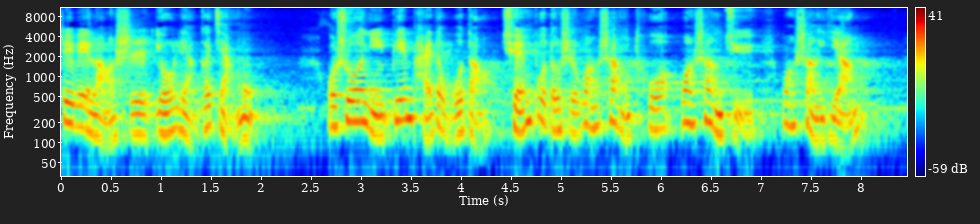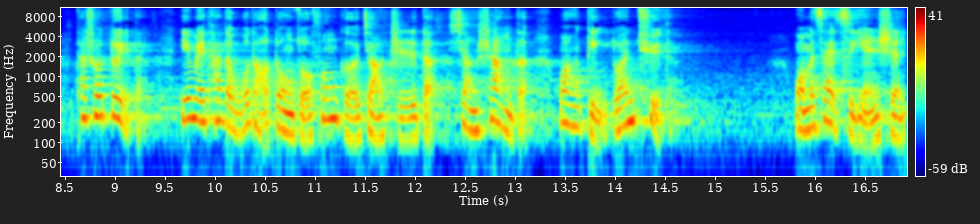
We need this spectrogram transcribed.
这位老师有两个甲木，我说你编排的舞蹈全部都是往上托、往上举、往上扬。他说：“对的，因为他的舞蹈动作风格叫直的、向上的、往顶端去的。我们再次延伸，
